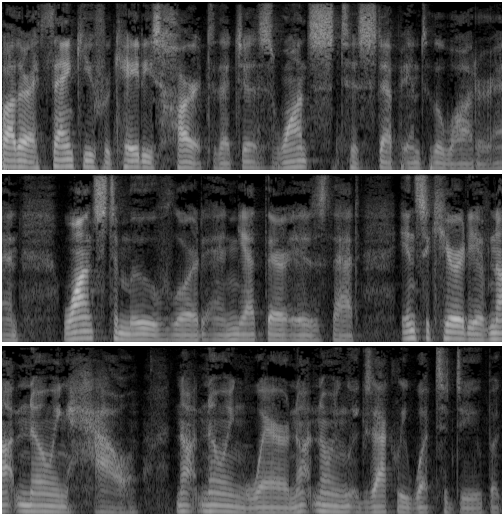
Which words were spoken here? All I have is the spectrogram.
Father, I thank you for Katie's heart that just wants to step into the water and wants to move, Lord, and yet there is that insecurity of not knowing how, not knowing where, not knowing exactly what to do. But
